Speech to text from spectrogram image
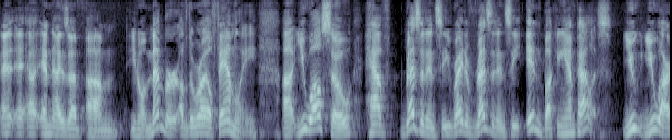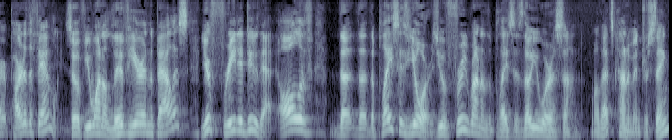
and, and as a um, you know a member of the royal family, uh, you also have residency, right of residency in Buckingham Palace. You you are part of the family. So if you want to live here in the palace, you're free to do that. All of the, the, the place is yours. You have free run of the place as though you were a son. Well, that's kind of interesting.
